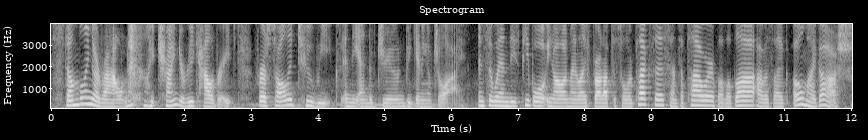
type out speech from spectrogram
stumbling around, like trying to recalibrate for a solid two weeks in the end of June, beginning of July. And so when these people, you know, in my life brought up the solar plexus, sense of power, blah, blah, blah, I was like, oh my gosh,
